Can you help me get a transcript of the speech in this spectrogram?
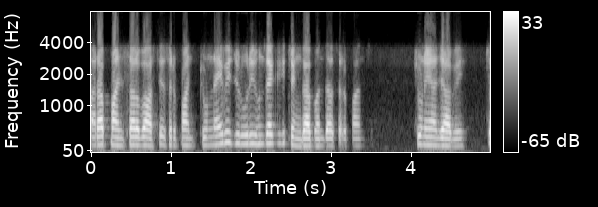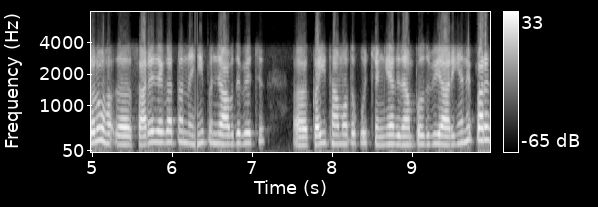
ਸਾਰਾ 5 ਸਾਲ ਵਾਸਤੇ ਸਰਪੰਚ ਚੁਣਨਾ ਇਹ ਵੀ ਜ਼ਰੂਰੀ ਹੁੰਦਾ ਕਿ ਚੰਗਾ ਬੰਦਾ ਸਰਪੰਚ ਚੁਣਿਆ ਜਾਵੇ। ਚਲੋ ਸਾਰੇ ਜਗ੍ਹਾ ਤਾਂ ਨਹੀਂ ਪੰਜਾਬ ਦੇ ਵਿੱਚ ਕਈ ਥਾਵਾਂ ਤੋਂ ਕੁਝ ਚੰਗੀਆਂ ਐਗਜ਼ਾਮਪਲਸ ਵੀ ਆ ਰਹੀਆਂ ਨੇ, ਪਰ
